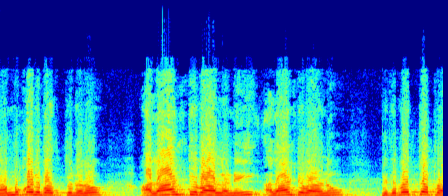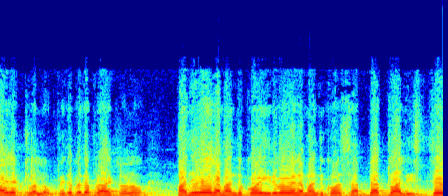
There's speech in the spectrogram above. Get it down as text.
నమ్ముకొని బతుకుతున్నారో అలాంటి వాళ్ళని అలాంటి వాళ్ళను పెద్ద పెద్ద ప్రాజెక్టులలో పెద్ద పెద్ద ప్రాజెక్టులలో పదివేల మందికో ఇరవై వేల మందికో సభ్యత్వాలు ఇస్తే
